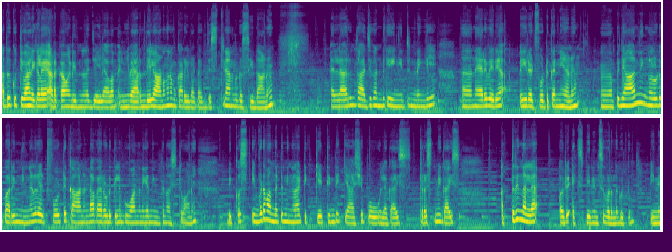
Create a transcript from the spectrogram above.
അത് കുറ്റവാളികളെ അടക്കാൻ വേണ്ടിയിട്ടുള്ള ജയിലാവാം. അല്ലെങ്കിൽ വേറെ എന്തെങ്കിലും ആണോന്ന് നമുക്കറിയില്ല കേട്ടോ ജസ്റ്റ് ഞാനത് ഗസ് ചെയ്താണ്. എല്ലാവരും താജ് കണ്ട് കഴിഞ്ഞിട്ടുണ്ടെങ്കിൽ നേരെ വരിക. ഈ റെഡ് ഫോർട്ട് തന്നെയാണ്. അപ്പം ഞാൻ നിങ്ങളോട് പറയും നിങ്ങൾ റെഡ് ഫോർട്ട് കാണണ്ട വേറെ എവിടെക്കെങ്കിലും പോകാന്നുണ്ടെങ്കിൽ നിങ്ങൾക്ക് നഷ്ടമാണ്. ബിക്കോസ് ഇവിടെ വന്നിട്ട് നിങ്ങളാ ടിക്കറ്റിന്റെ ക്യാഷ് പോവില്ല ഗൈസ് ട്രസ്റ്റ് മീ ഗൈസ് അത്രയും നല്ല ഒരു എക്സ്പീരിയൻസ് ഇവിടെ നിന്ന് കിട്ടും. പിന്നെ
